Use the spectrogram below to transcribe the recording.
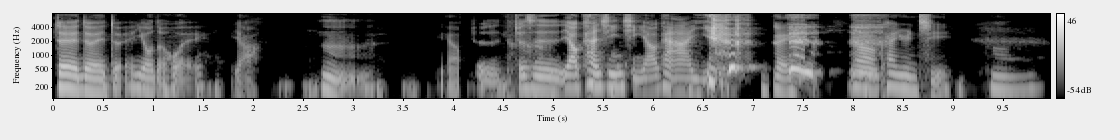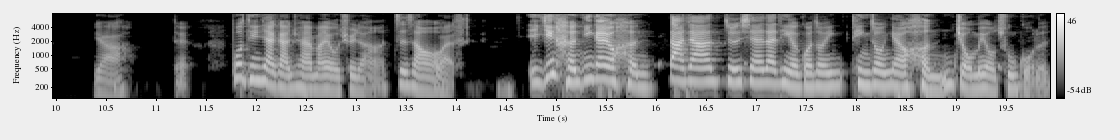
对对对，有的会呀，yeah. 嗯，要.就是就是要看心情，也要看阿姨，对，要看运气，嗯，呀，对。不过听起来感觉还蛮有趣的啊，至少已经很应该有很大家就是现在在听的观众听众应该有很久没有出国的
